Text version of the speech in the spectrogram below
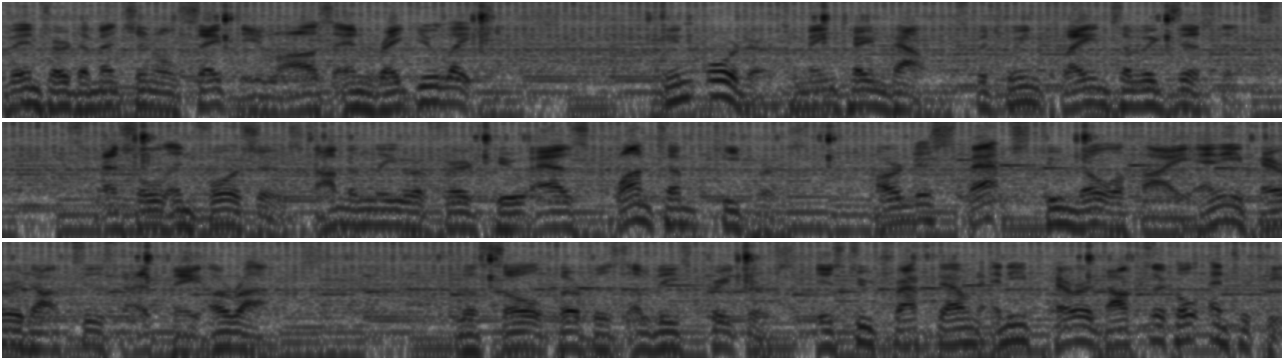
Of interdimensional safety laws and regulations. In order to maintain balance between planes of existence, Special enforcers, commonly referred to as quantum keepers, are dispatched to nullify any paradoxes that may arise. The sole purpose of these creatures is to track down any paradoxical entity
